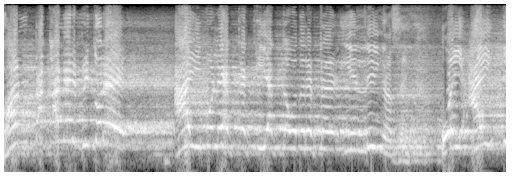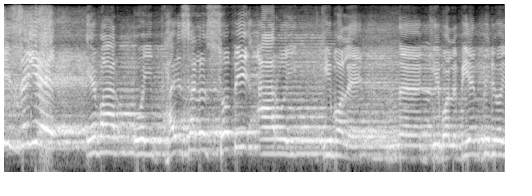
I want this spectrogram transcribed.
ঘণ্টা কানের ভিতরে আই বলে একটা কি, একটা ওদের একটা ইয়ে লিঙ্ক আছে। ওই আইটি যেয়ে এবার ওই ফয়সালের ছবি আর ওই কি বলে কি বলে বিএনপির ওই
